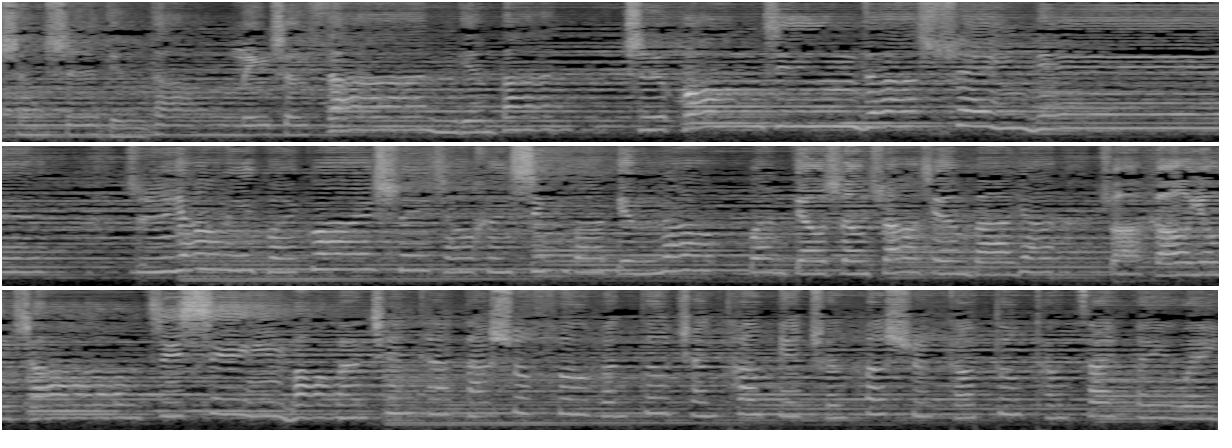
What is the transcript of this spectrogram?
上十点到凌晨三点半是黄金的睡眠，只要你乖乖睡觉，狠心把电脑关掉，上床前把牙抓好，用超级细毛。房间的大舒服，温度枕头别穿合适高度，躺在微微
